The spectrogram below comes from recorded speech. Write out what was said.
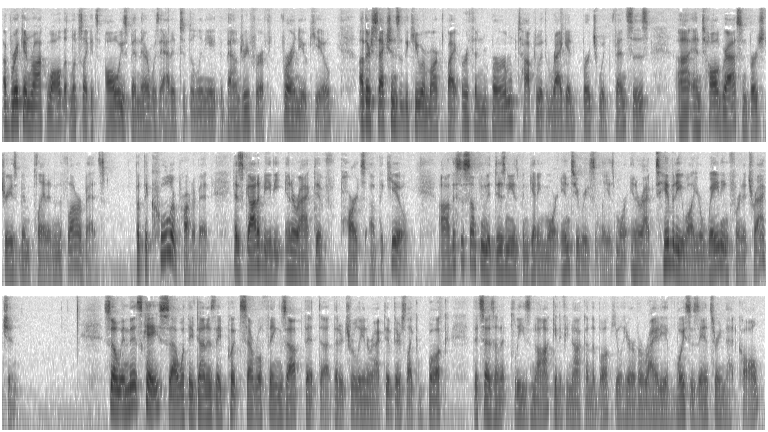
A brick and rock wall that looks like it's always been there was added to delineate the boundary for a, for a new queue. Other sections of the queue are marked by earthen berm topped with ragged birchwood fences, uh, and tall grass and birch trees have been planted in the flower beds. But the cooler part of it has got to be the interactive parts of the queue. Uh, this is something that Disney has been getting more into recently, is more interactivity while you're waiting for an attraction. So in this case, uh, what they've done is they put several things up that uh, that are truly interactive. There's like a book that says on it, "Please knock," and if you knock on the book, you'll hear a variety of voices answering that call.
